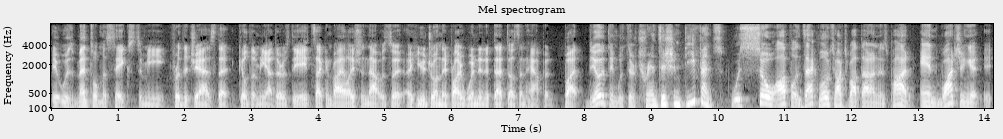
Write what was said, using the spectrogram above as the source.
it was mental mistakes to me for the Jazz that killed them. Yeah, there was the eight second violation. That was a, a huge one. They probably win it if that doesn't happen. But the other thing was their transition defense was so awful. And Zach Lowe talked about that on his pod. And watching it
